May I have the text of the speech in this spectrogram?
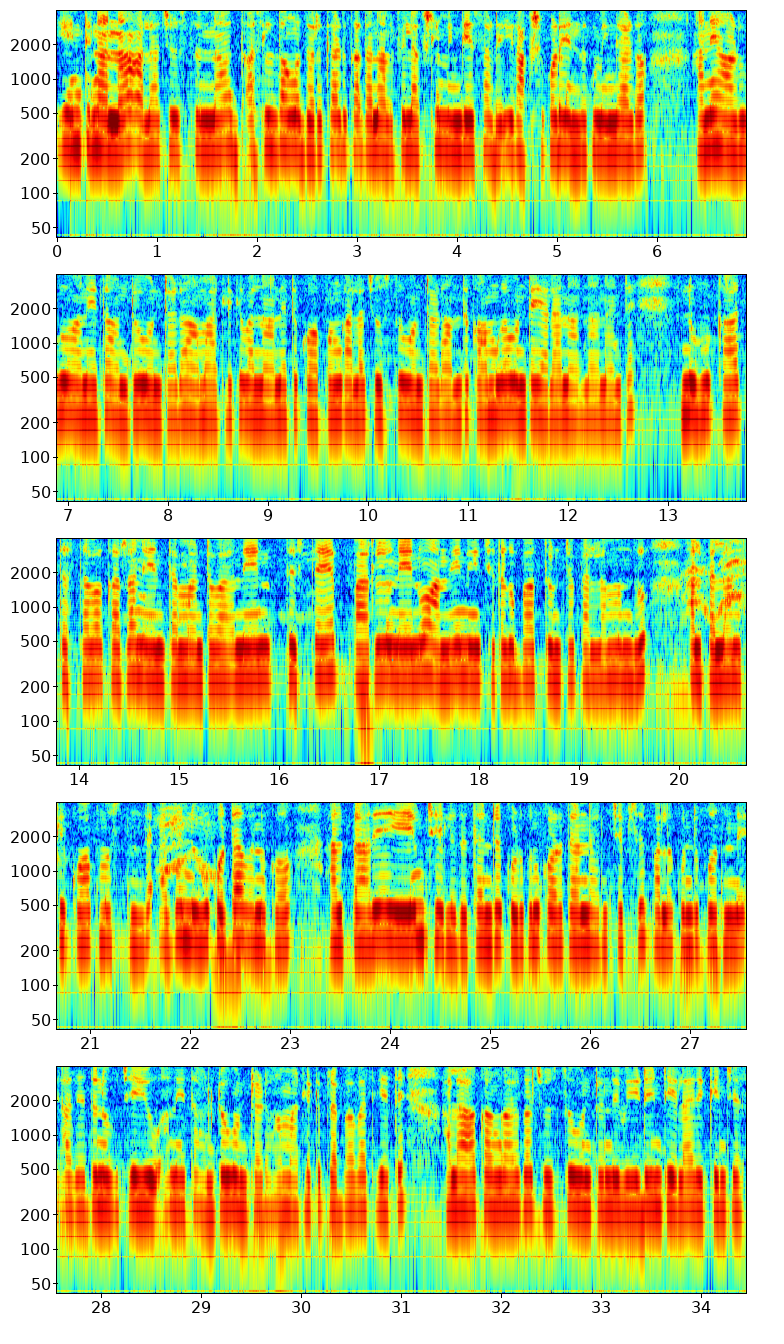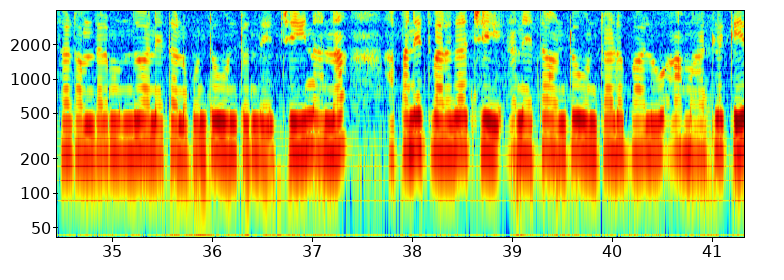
ఏంటి నాన్న అలా చూస్తున్నా? అసలు దొంగ దొరికాడు కదా నలభై లక్షలు మింగేశాడు. ఈ లక్ష కూడా ఎందుకు మింగాడో అనే అడుగు అనేది అంటూ ఉంటాడు. ఆ మాటలకి వాళ్ళ నాన్నైతే కోపంగా అలా చూస్తూ ఉంటాడు. అంత కామ్గా ఉంటే ఎలా నాన్న అని అంటే నువ్వు కా తెస్తావా కర్ర? నేను తెమ్మంటవా? నేను తెస్తే పర్లు నేను అన్నయ్యని చితగబాతుంటే పెళ్ళం ముందు వాళ్ళ పెళ్ళానికి కోపం వస్తుంది. అదే నువ్వు కొట్టావనుకో వాళ్ళ భార్య ఏం చేయలేదు. తండ్రి కొడుకుని కొడతాడు అని చెప్పి పళ్ళకు కుండిపోతుంది అదేదో నువ్వు చెయ్యు అనేది అంటూ ఉంటాడు. ఆ మాటలకి ప్రభావతి అయితే అలా కంగారుగా చూస్తూ ఉంటుంది. వీడేంటి ఇలా రిక్కించేశాడు అందరి ముందు అనేది అనుకుంటూ ఉంటుంది చెయ్యి నాన్న ఆ పని త్వరగా చెయ్యి అనేత అంటూ ఉంటాడు బాలు. ఆ మాటలకి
